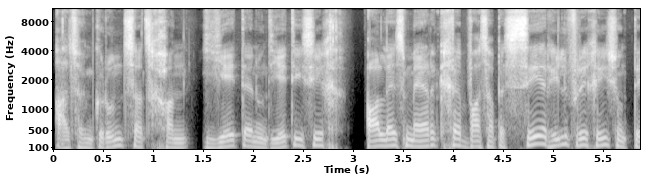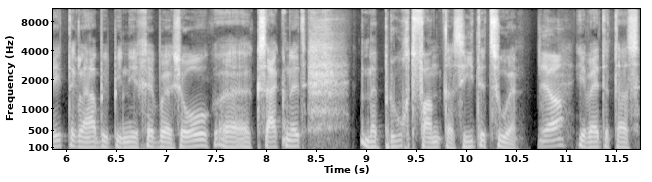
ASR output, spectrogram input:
Also im Grundsatz kann jeder und jede sich alles merken, was aber sehr hilfreich ist und dort, glaube ich, bin ich eben schon äh, gesegnet, man braucht Fantasie dazu. Ja. Ihr werdet das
